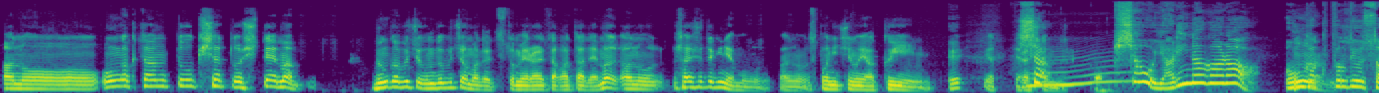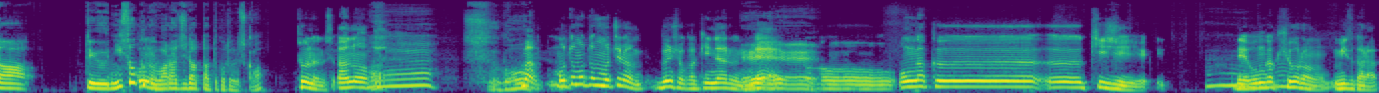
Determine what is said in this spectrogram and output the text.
あのー音楽担当記者として、まあ、文化部長、運動部長まで務められた方で、まあ、あの、最終的にはもう、あの、スポニチの役員え？やってらっしゃるんです。え記者をやりながら音楽プロデューサーっていう二足のわらじだったってことですか？そうなんです。あの。すごい、まあ、もともともちろん文章書きになるんで、音楽う記事で音楽評論自ら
